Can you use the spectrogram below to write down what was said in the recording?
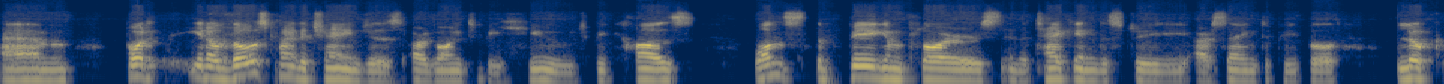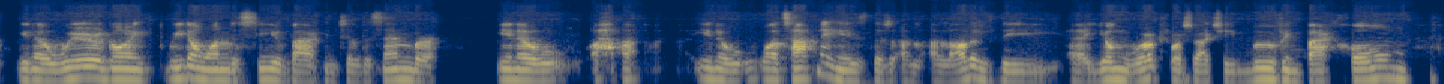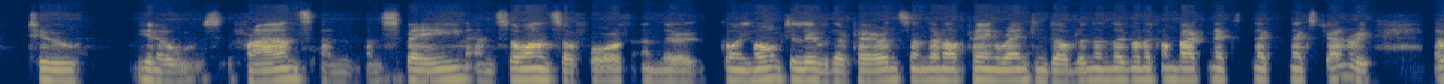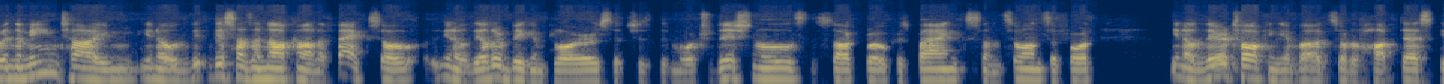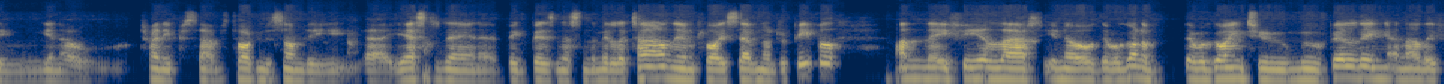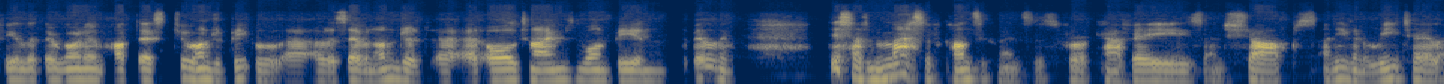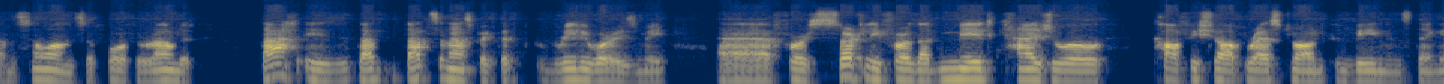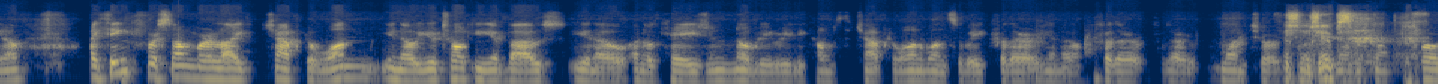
Um, but you know those kind of changes are going to be huge because once the big employers in the tech industry are saying to people, look, you know, we're going, we don't want to see you back until December. You know, uh, you know what's happening is there's a, a lot of the uh, young workforce are actually moving back home to you know France and, and Spain and so on and so forth, and they're going home to live with their parents, and they're not paying rent in Dublin, and they're going to come back next next next January. Now, in the meantime, you know th- this has a knock-on effect. So, you know, the other big employers, such as the more traditionals, the stockbrokers, banks, and so on and so forth, you know, they're talking about sort of hot desking, you know, 20%. I was talking to somebody uh, yesterday in a big business in the middle of town. They employ 700 people, and they feel that you know they were going to they were going to move building, and now they feel that they're going to hot desk 200 people uh, out of 700 uh, at all times won't be in building. This has massive consequences for cafes and shops and even retail and so on and so forth around it. That is that that's an aspect that really worries me uh, for certainly for that mid casual coffee shop restaurant convenience thing you know i think for somewhere like chapter one you know you're talking about you know an occasion. Nobody really comes to chapter one once a week for their you know for their for their lunch or chips.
